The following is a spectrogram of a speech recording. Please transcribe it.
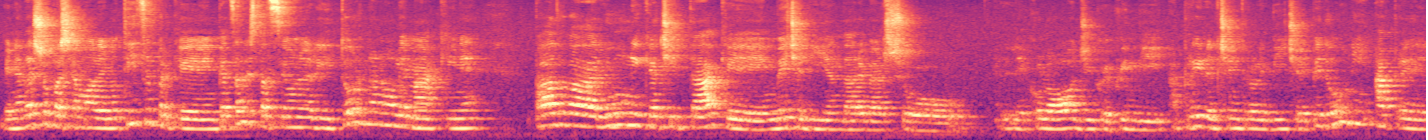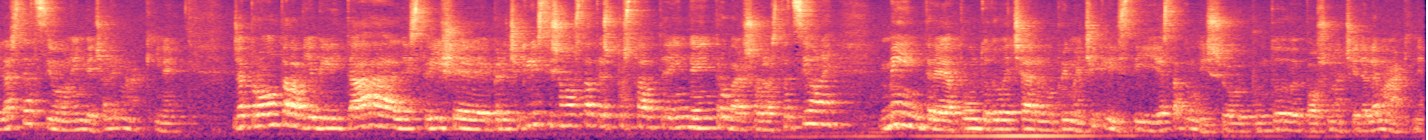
Bene, adesso passiamo alle notizie perché in Piazzale Stazione ritornano le macchine Padova è l'unica città che invece di andare verso l'ecologico e quindi aprire il centro alle bici e ai pedoni, apre la stazione invece alle macchine. Già pronta la viabilità, le strisce per i ciclisti sono state spostate in dentro verso la stazione, mentre appunto dove c'erano prima i ciclisti è stato messo il punto dove possono accedere le macchine.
